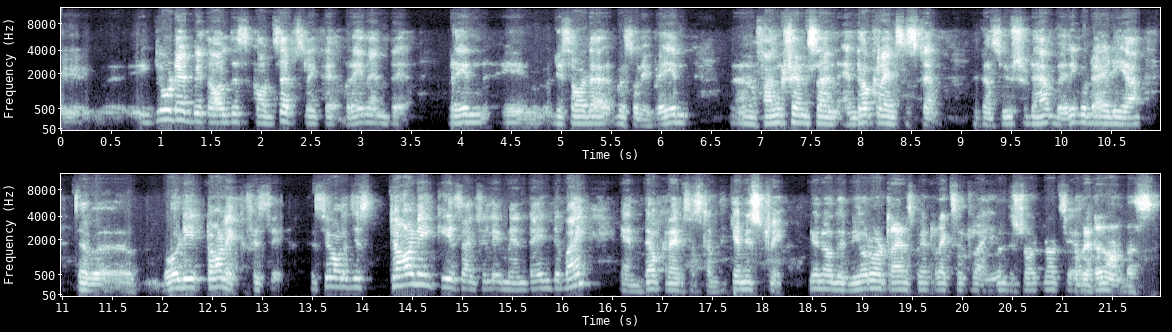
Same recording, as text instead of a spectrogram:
uh, included with all these concepts like uh, brain and uh, brain uh, disorder, sorry, brain uh, functions and endocrine system? Because you should have very good idea. The body tonic, physio physiologist tonic is actually maintained by endocrine system, the chemistry you know, the neurotransmitter, etc. Even the short notes you have written on this.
